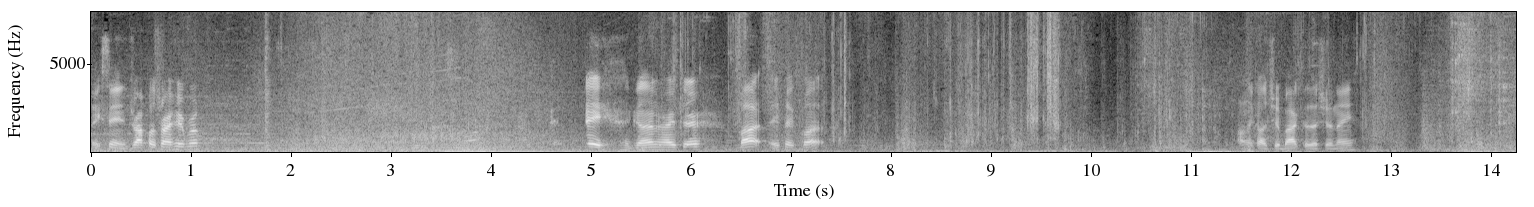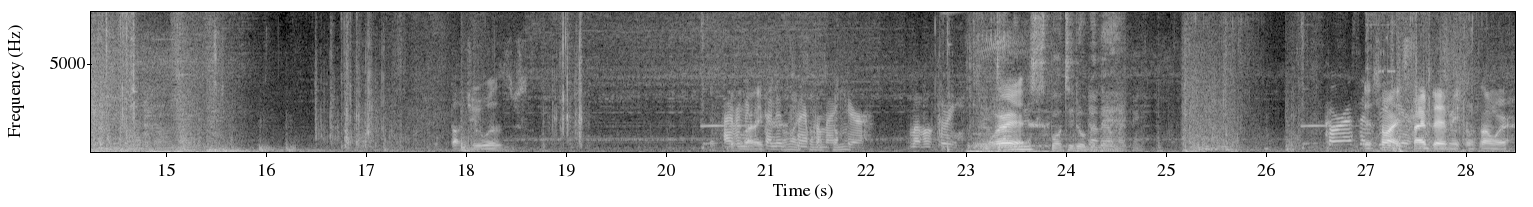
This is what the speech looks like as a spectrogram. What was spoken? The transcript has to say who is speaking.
Speaker 1: They saying drop us right here, bro. Hey, a gun right there. Bot, Apex bot. I only called you back because that's your name. Thought you was.
Speaker 2: I have an extended
Speaker 3: Sound
Speaker 2: sniper
Speaker 3: someone's
Speaker 2: mag here. Level 3.
Speaker 1: Where
Speaker 4: Enemy
Speaker 1: it?
Speaker 4: spotted over
Speaker 3: there,
Speaker 4: there.
Speaker 3: my ping.
Speaker 2: Car
Speaker 1: Yeah, somebody sniped at me from somewhere.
